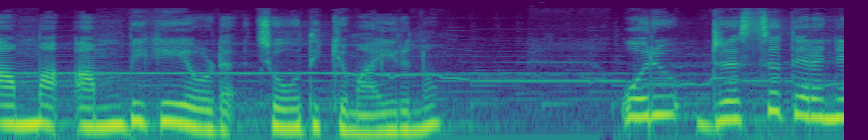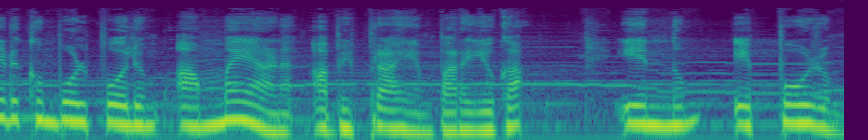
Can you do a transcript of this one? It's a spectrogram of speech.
അമ്മ അംബികയോട് ചോദിക്കുമായിരുന്നു. ഒരു ഡ്രസ്സ് തിരഞ്ഞെടുക്കുമ്പോൾ പോലും അമ്മയാണ് അഭിപ്രായം പറയുക. എന്നും എപ്പോഴും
